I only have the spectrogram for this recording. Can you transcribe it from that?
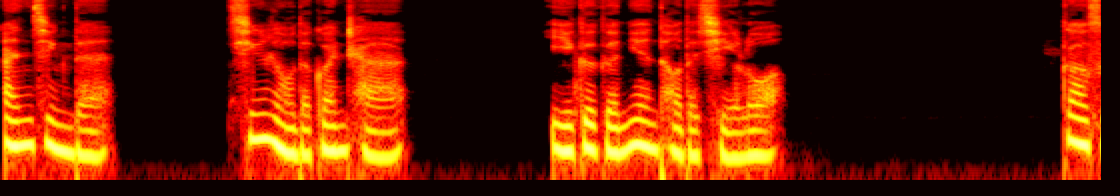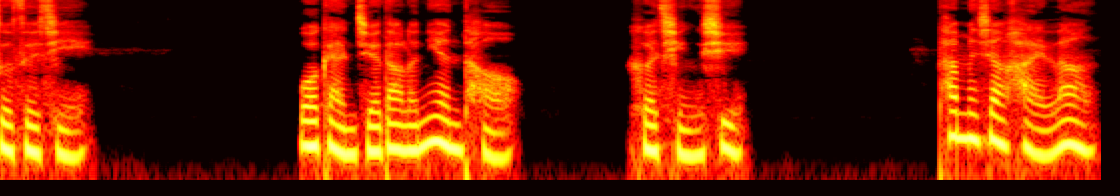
安静的、轻柔的观察一个个念头的起落，告诉自己：我感觉到了念头和情绪。它们像海浪，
